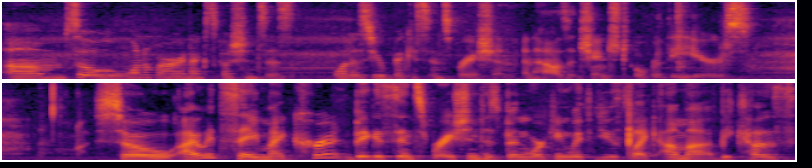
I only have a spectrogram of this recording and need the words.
Um, so one of our next questions is, what is your biggest inspiration and how has it changed over the years? So I would say my current biggest inspiration has been working with youth like Emma because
